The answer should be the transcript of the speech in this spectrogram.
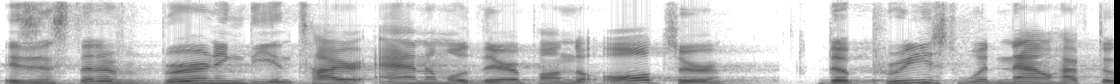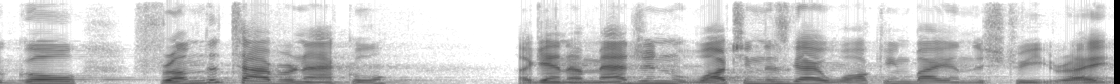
is instead of burning the entire animal there upon the altar, the priest would now have to go from the tabernacle. Again, imagine watching this guy walking by in the street, right?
